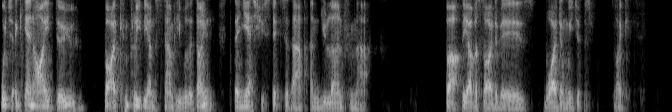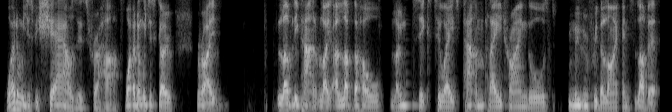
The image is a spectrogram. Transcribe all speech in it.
which again I do but I completely understand people that don't then yes you stick to that and you learn from that but the other side of it is why don't we just like why don't we just be shit houses for a half? Why don't we just go right? Lovely pattern. Like I love the whole lone six two eights pattern play triangles, moving through the lines. Love it.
